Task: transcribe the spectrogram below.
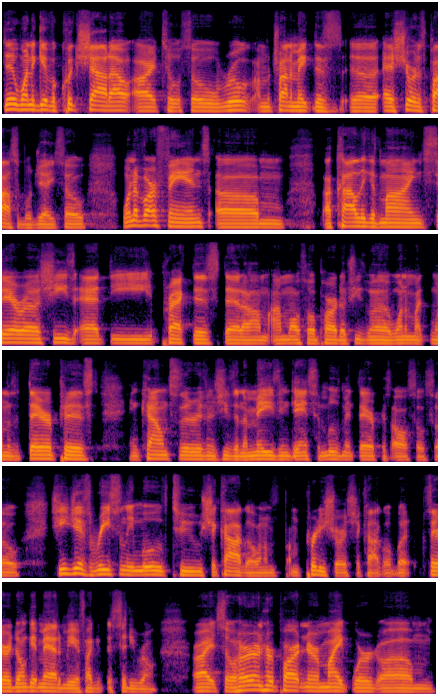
did want to give a quick shout out. All right, so so real. I'm trying to make this uh, as short as possible, Jay. So one of our fans, um, a colleague of mine, Sarah, she's at the practice that um I'm also a part of. She's uh, one of my one of the therapists and counselors, and she's an amazing dance and movement therapist also. So she just recently moved to Chicago, and I'm I'm pretty sure it's Chicago. But Sarah, don't get mad at me if I get the city wrong. All right, so her and her partner Mike were um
